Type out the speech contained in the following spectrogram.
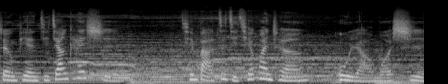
正片即将开始，请把自己切换成勿扰模式。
